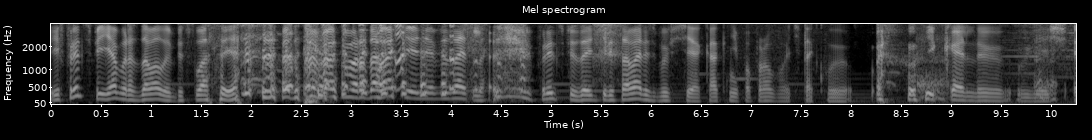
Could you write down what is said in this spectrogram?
И, в принципе, я бы раздавал ее бесплатно. Я продавать ее не обязательно. В принципе, заинтересовались бы все, как не попробовать такую уникальную вещь.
